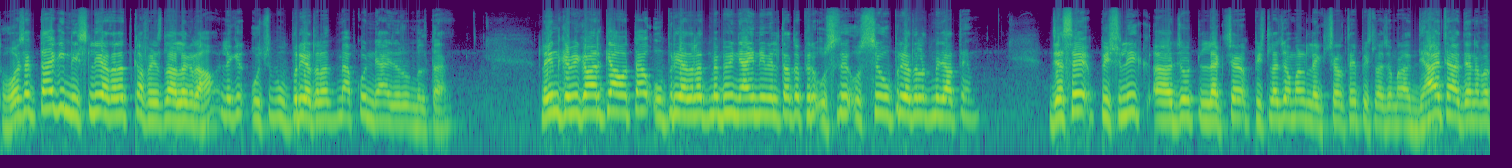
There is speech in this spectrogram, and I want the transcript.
तो हो सकता है कि निचली अदालत का फैसला अलग रहा हो, लेकिन उच्च ऊपरी अदालत में आपको न्याय ज़रूर मिलता है। लेकिन कभी कभार क्या होता है, ऊपरी अदालत में भी न्याय नहीं मिलता तो फिर उससे उससे ऊपरी अदालत में जाते हैं। जैसे पिछली जो लेक्चर पिछला जो हमारा लेक्चर थे, पिछला जो हमारा अध्याय था, अध्याय नंबर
